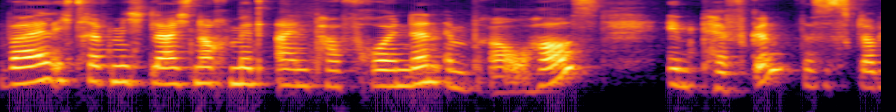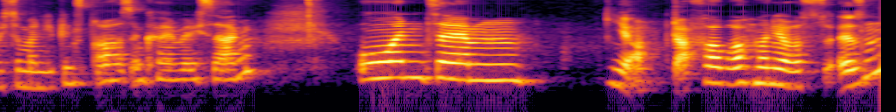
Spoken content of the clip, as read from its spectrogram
weil ich treffe mich gleich noch mit ein paar Freunden im Brauhaus im Pefken. Das ist, glaube ich, so mein Lieblingsbrauhaus in Köln, würde ich sagen. Und ähm, ja, davor braucht man ja was zu essen.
